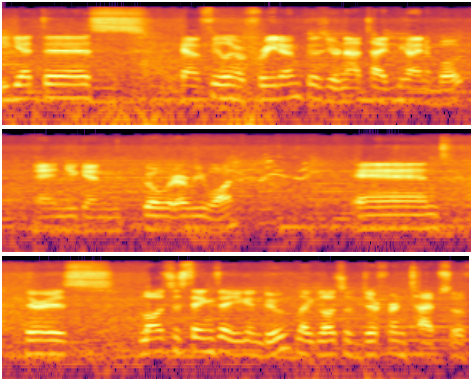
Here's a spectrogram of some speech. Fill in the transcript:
you get this kind of feeling of freedom because you're not tied behind a boat and you can go wherever you want. And there is lots of things that you can do, like lots of different types of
